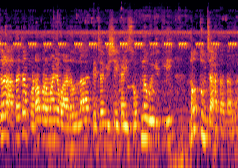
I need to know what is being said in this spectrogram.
तळ हाताच्या फोडाप्रमाणे वाढवला त्याच्याविषयी काही स्वप्न बघितली मग तुमच्या हातात आला.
